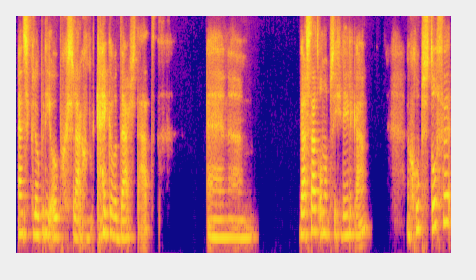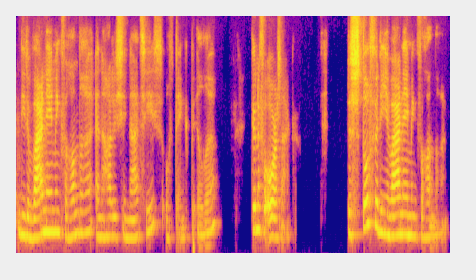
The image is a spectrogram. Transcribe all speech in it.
encyclopedie opengeslagen om te kijken wat daar staat. En um, daar staat onder psychedelica een groep stoffen die de waarneming veranderen en hallucinaties of denkbeelden kunnen veroorzaken. De stoffen die je waarneming veranderen.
